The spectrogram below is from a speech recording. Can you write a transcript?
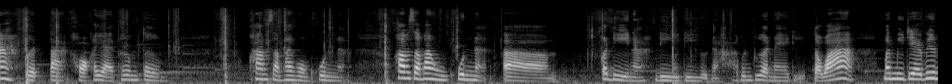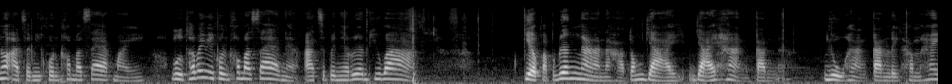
อะเปิดตาขอขยายเพิ่มเติม ความสัมพันธ์ของคุณน่ะความสัมพันธ์ของคุณน่ะอ่าก็ดีนะ ดีดีอยู่นะคะ เพื่อนๆในอดีตแต่ว่ามันมีเดวิลเนาะอาจจะมีคนเข้ามาแทรกไหมหรือถ้าไม่มีคนเข้ามาแทรกเนี่ยอาจจะเป็นในเรื่องที่ว่าเกี่ยวกับเรื่องงานนะคะ ต้องย้ายย้ายห่างกันนะอยู่ห่างกันเลยทำให้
